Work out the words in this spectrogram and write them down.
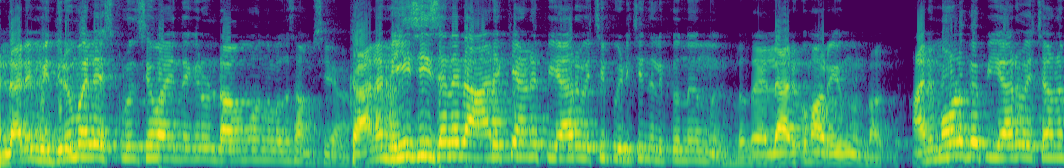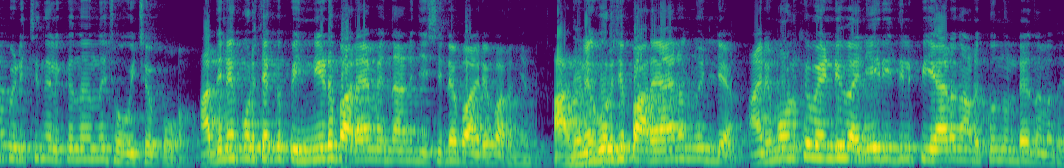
എന്തായാലും ഇതിനും വലിയ എക്സ്ക്ലൂസീവ് ആയി എന്തെങ്കിലും ഉണ്ടാകുമോ എന്നുള്ളത് സംശയമാണ്. കാരണം ഈ സീസണിൽ ആരൊക്കെയാണ് പി ആർ വെച്ച് പിടിച്ചു നിൽക്കുന്നതെന്നുള്ളത് എല്ലാവർക്കും അറിയുന്നുണ്ടാകും. അനുമോളൊക്കെ പി ആർ വെച്ചാണ് പിടിച്ചു നിൽക്കുന്നതെന്ന് ചോദിച്ചപ്പോൾ അതിനെക്കുറിച്ചൊക്കെ പിന്നീട് പറയാം എന്നാണ് ജിഷിന്റെ ഭാര്യ പറഞ്ഞത്. അതിനെക്കുറിച്ച് പറയാനൊന്നുമില്ല. അനുമോൾക്ക് വേണ്ടി വലിയ രീതിയിൽ പി ആർ നടക്കുന്നുണ്ട് എന്നുള്ളത്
